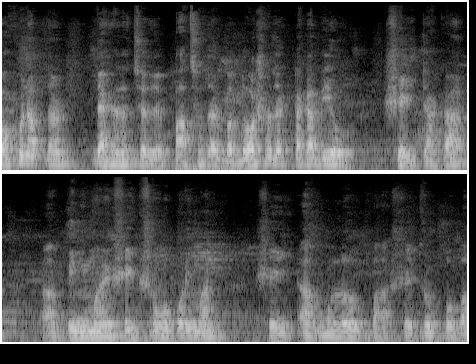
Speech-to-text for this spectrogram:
তখন আপনার দেখা যাচ্ছে যে পাঁচ হাজার বা দশ হাজার টাকা দিয়েও সেই টাকা বিনিময়ে সেই সমপরিমাণ সেই মূল্য বা সেই দ্রব্য বা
